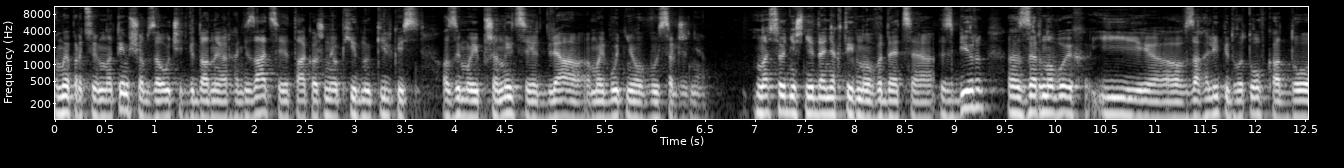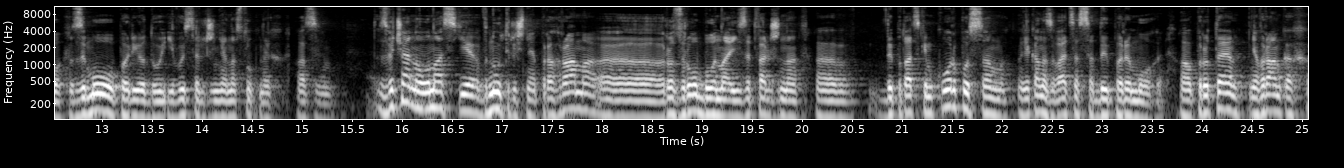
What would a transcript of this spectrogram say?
Ми працюємо над тим, щоб залучити від даної організації також необхідну кількість озимої пшениці для майбутнього висадження. На сьогоднішній день активно ведеться збір е, зернових і е, взагалі підготовка до зимового періоду і висадження наступних зим. Звичайно, у нас є внутрішня програма, е, розроблена і затверджена е, депутатським корпусом, яка називається Сади перемоги. Е, Проте в рамках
